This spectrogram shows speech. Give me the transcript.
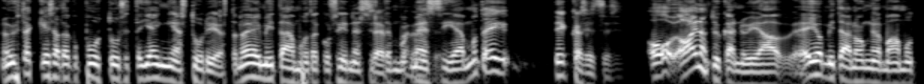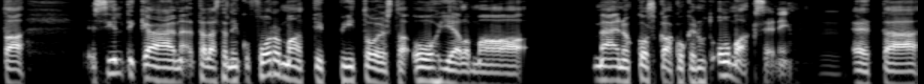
No yhtäkkiä sieltä, kun puuttuu sitten jengiä studiosta, no ei mitään muuta kuin sinne Seppä sitten messiä, mutta ei... Tikkasit se sitten? Aina tykännyt ja ei ole mitään ongelmaa, mutta siltikään tällaista niin kuin formaattipitoista ohjelmaa mä en ole koskaan kokenut omakseni. Mm. Että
